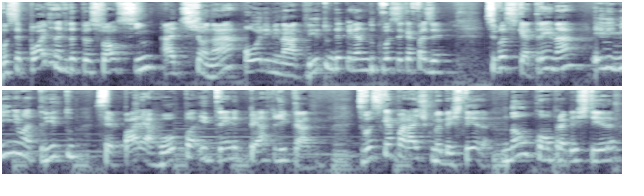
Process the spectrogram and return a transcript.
você pode na vida pessoal sim adicionar ou eliminar atrito dependendo do que você quer fazer. Se você quer treinar, elimine o atrito, separe a roupa e treine perto de casa. Se você quer parar de comer besteira, não compre a besteira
